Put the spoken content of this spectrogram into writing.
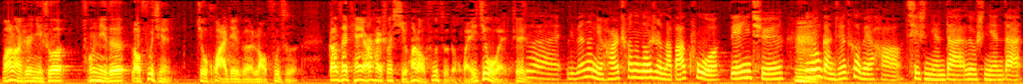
王老师，你说从你的老父亲就画这个老夫子，刚才田园还说喜欢老夫子的怀旧，哎，这对，里边的女孩穿的都是喇叭裤、连衣裙，嗯那种感觉特别好。七十年代、六十年代，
